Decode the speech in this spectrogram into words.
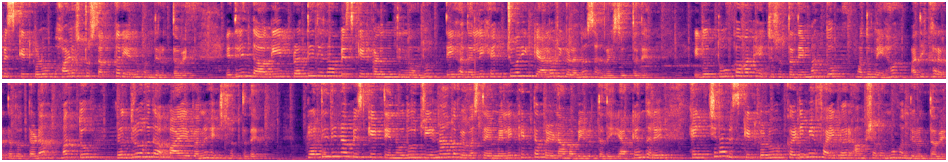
ಬಿಸ್ಕೆಟ್ಗಳು ಬಹಳಷ್ಟು ಸಕ್ಕರೆಯನ್ನು ಹೊಂದಿರುತ್ತವೆ. ಇದರಿಂದಾಗಿ ಪ್ರತಿದಿನ ಬಿಸ್ಕೆಟ್ಗಳನ್ನು ತಿನ್ನುವುದು ದೇಹದಲ್ಲಿ ಹೆಚ್ಚುವರಿ ಕ್ಯಾಲೋರಿಗಳನ್ನು ಸಂಗ್ರಹಿಸುತ್ತದೆ. ಇದು ತೂಕವನ್ನು ಹೆಚ್ಚಿಸುತ್ತದೆ ಮತ್ತು ಮಧುಮೇಹ, ಅಧಿಕ ರಕ್ತದೊತ್ತಡ ಮತ್ತು ಹೃದ್ರೋಗದ ಅಪಾಯವನ್ನು ಹೆಚ್ಚಿಸುತ್ತದೆ. ಪ್ರತಿದಿನ ಬಿಸ್ಕೆಟ್ ತಿನ್ನುವುದು ಜೀರ್ಣಾಂಗ ವ್ಯವಸ್ಥೆಯ ಮೇಲೆ ಕೆಟ್ಟ ಪರಿಣಾಮ ಬೀರುತ್ತದೆ. ಯಾಕೆಂದರೆ ಹೆಚ್ಚಿನ ಬಿಸ್ಕೆಟ್ಗಳು ಕಡಿಮೆ ಫೈಬರ್ ಅಂಶವನ್ನು ಹೊಂದಿರುತ್ತವೆ.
